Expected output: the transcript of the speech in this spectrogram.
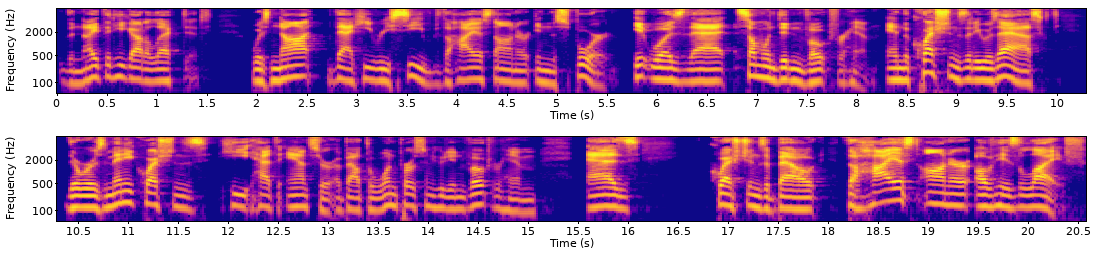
the night that he got elected was not that he received the highest honor in the sport. It was that someone didn't vote for him. And the questions that he was asked, there were as many questions he had to answer about the one person who didn't vote for him as questions about the highest honor of his life.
